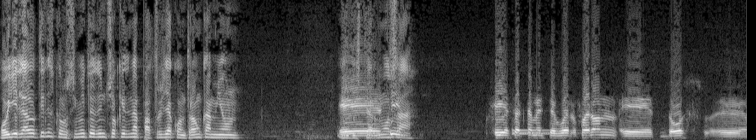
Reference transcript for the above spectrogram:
Oye, Lalo, ¿tienes conocimiento de un choque de una patrulla contra un camión? En Eh, Vista Hermosa. Sí, exactamente. Bueno, fueron eh, dos, eh,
